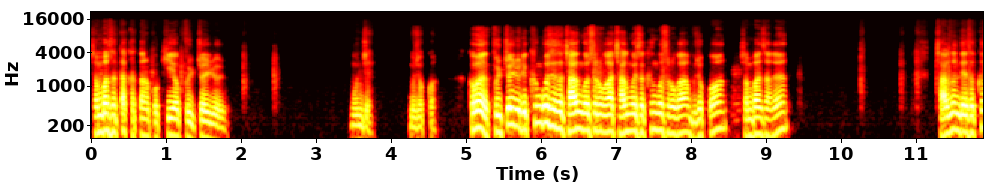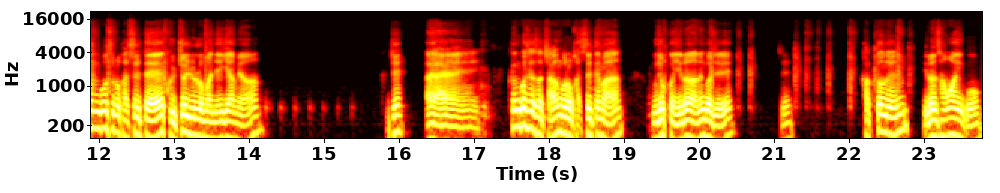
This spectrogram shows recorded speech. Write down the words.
전반사 딱 갖다 놓고 기억 굴절률 문제 무조건. 그러면 굴절률이 큰 곳에서 작은 곳으로 가, 작은 곳에서 큰 곳으로 가 무조건 전반사는 작은 데서 큰 곳으로 갔을 때 굴절률로만 얘기하면 그지? 큰 곳에서 작은 곳으로 갔을 때만 무조건 일어나는 거지. 그지? 각도는 이런 상황이고.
